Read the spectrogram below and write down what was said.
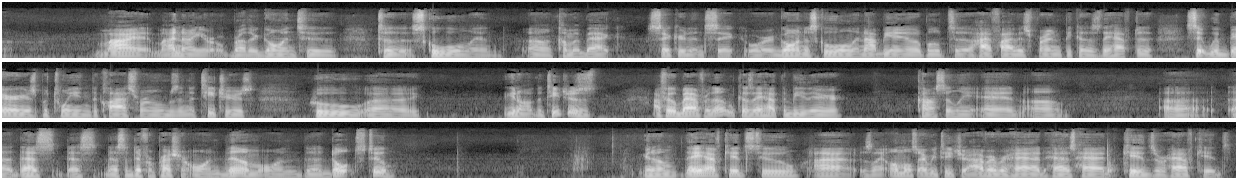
my my nine year old brother going to to school and uh, coming back sicker than sick, or going to school and not being able to high five his friend because they have to sit with barriers between the classrooms and the teachers, who uh, you know the teachers. I feel bad for them because they have to be there constantly, and um, uh, uh, that's that's that's a different pressure on them, on the adults too you know they have kids too. I it's like almost every teacher i've ever had has had kids or have kids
